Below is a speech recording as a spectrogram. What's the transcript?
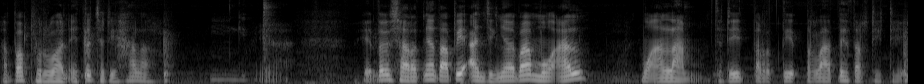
apa buruan itu jadi halal. Hmm, gitu. Itu syaratnya tapi anjingnya apa? Mual mualam. Jadi terti, terlatih terdidik.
